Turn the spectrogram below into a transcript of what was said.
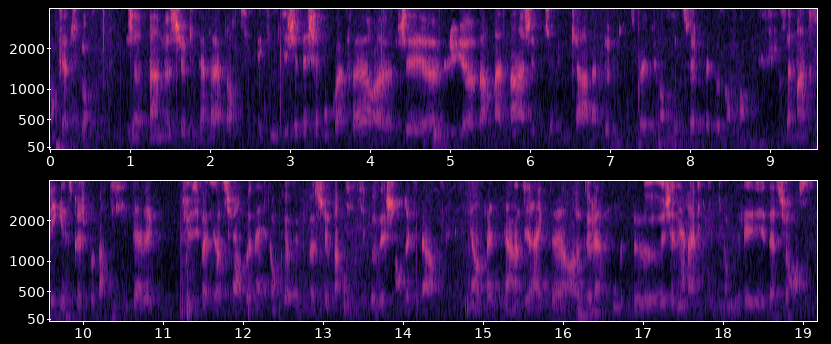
en de jours, j'avais un monsieur qui tape à la porte et qui me dit J'étais chez mon coiffeur, j'ai lu par matin, j'ai vu qu'il y avait une caravane de lutte contre les violences sexuelles faites aux enfants. Ça m'intrigue, est-ce que je peux participer avec je lui dis, bah, bien sûr, venez. Donc, euh, monsieur participe aux échanges, etc. Et en fait, c'est un directeur de la de Generality, donc les assurances,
